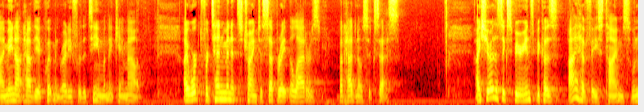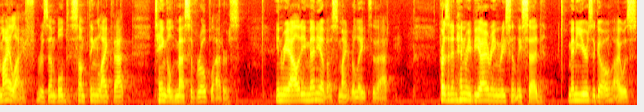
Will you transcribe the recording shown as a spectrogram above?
I may not have the equipment ready for the team when they came out. I worked for 10 minutes trying to separate the ladders, but had no success. I share this experience because I have faced times when my life resembled something like that tangled mess of rope ladders. In reality, many of us might relate to that. President Henry B. Eyring recently said, Many years ago, I was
